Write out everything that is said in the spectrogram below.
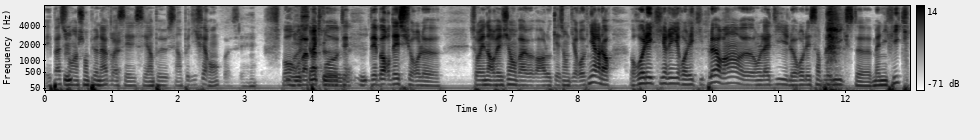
et pas sur Mm. un championnat quoi. Ouais. C'est c'est un peu c'est un peu différent quoi. Bon, on va pas trop déborder sur le sur les Norvégiens. On va avoir l'occasion d'y revenir. Alors relais qui rit, relais qui pleure. hein, euh, on l'a dit, le relais simple mixte euh, magnifique.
